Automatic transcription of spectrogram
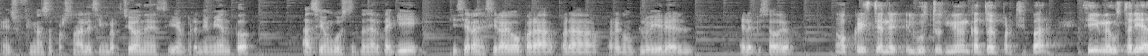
en sus finanzas personales, inversiones y emprendimiento. Ha sido un gusto tenerte aquí. ¿Quisieras decir algo para, para, para concluir el, el, episodio? No, Cristian, el, gusto es mío, encantado de participar. Sí, me gustaría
